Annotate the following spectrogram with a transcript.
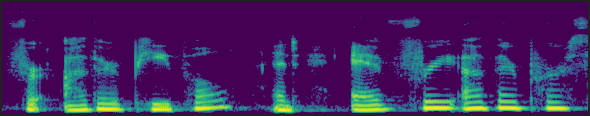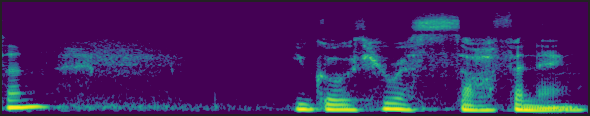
for other people and every other person, you go through a softening.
